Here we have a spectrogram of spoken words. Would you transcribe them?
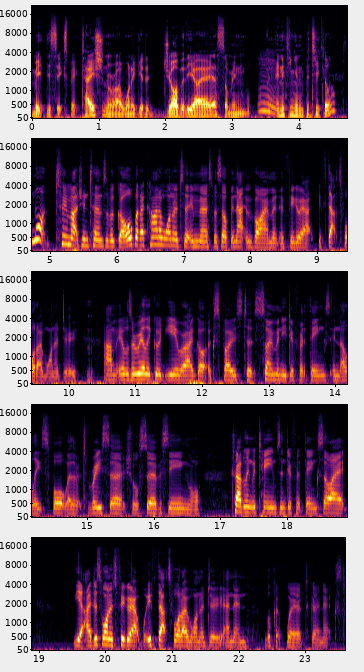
meet this expectation, or I want to get a job at the AIS? I mean, Mm. anything in particular? Not too much in terms of a goal, but I kind of wanted to immerse myself in that environment and figure out if that's what I want to do. Um, it was a really good year where I got exposed to so many different things in elite sport, whether it's research or servicing or traveling with teams and different things. So I, yeah, I just wanted to figure out if that's what I want to do and then look at where to go next.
